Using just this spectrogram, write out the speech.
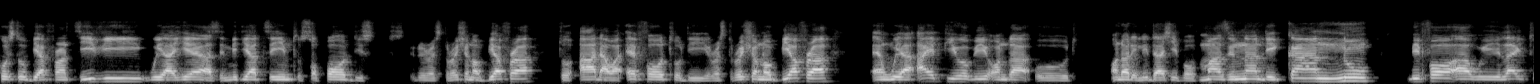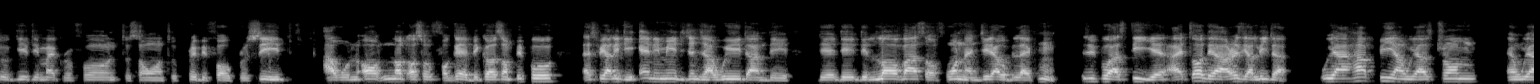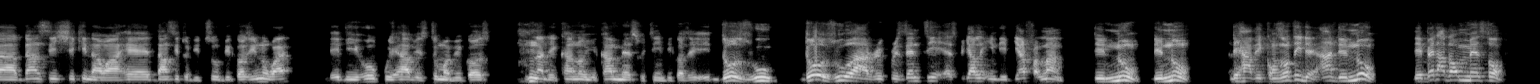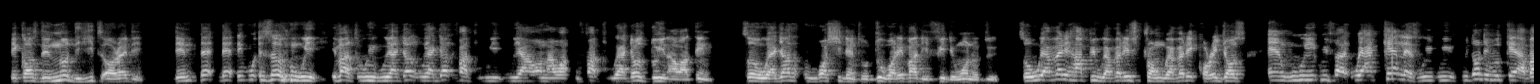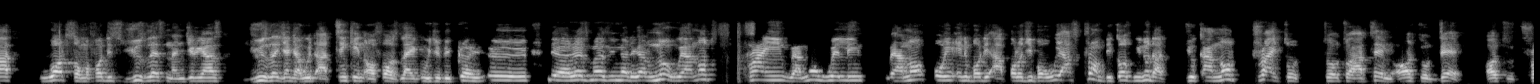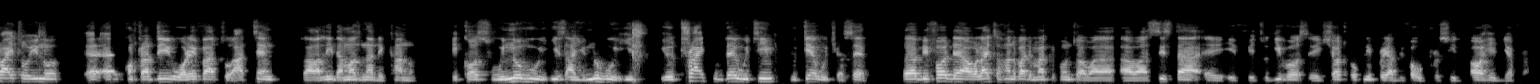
Coastal Biafra TV. We are here as a media team to support this, the restoration of Biafra, to add our effort to the restoration of Biafra. And we are IPOB under oath, under the leadership of Mazi Nnamdi Kanu. Before I would like to give the microphone to someone to pray before we proceed. I will not also forget because some people, especially the enemy, the Janjaweed and the, the, the, the lovers of one Nigeria will be like, hmm, these people are still here. I thought they are already their leader. We are happy and we are strong and we are dancing, shaking our head, dancing to the two because you know what? The, the hope we have is too much because now they cannot, you can't mess with him because it, those who those who are representing, especially in the Biafra land, they know, they know, they have a consulting there and they know they better don't mess up because they know the heat already. They, they, they- so we, in fact, we, we are just, we are just, in fact, we, we are on our, in fact, we are just doing our thing. So we are just watching them to do whatever they feel they want to do. So we are very happy, we are very strong, we are very courageous, and we, we, we are careless. We, we, we don't even care about what some of all these useless Nigerians, useless Janjaweed are thinking of us. Like we should be crying, eh, they arrest Mazina. They No, we are not crying, we are not wailing, we are not owing anybody apology, but we are strong because we know that you cannot try to to, to attempt or to dare or to try to you know uh, uh, contradict whatever to attempt to our leader de Kano because we know who he is and you know who he is. You try to deal with him, you deal with yourself. Uh, before that, I would like to hand over the microphone to our our sister, uh, if it to give us a short opening prayer before we proceed. All hail Biafra.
